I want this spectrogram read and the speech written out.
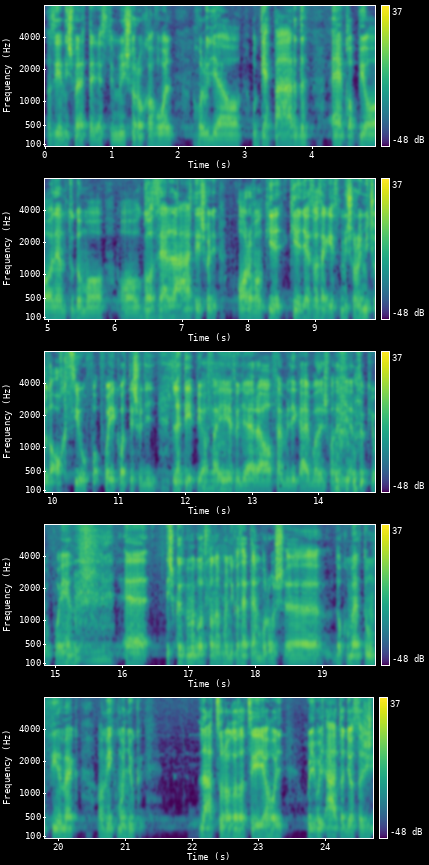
az ilyen ismeretterjesztő műsorok, ahol, ahol ugye a, a gepárd elkapja, nem tudom, a, a gazellát, és hogy arra van kiegyezve az egész műsor, hogy micsoda akció folyik ott, és hogy így letépi a fejét, ugye erre a Family Guy-ban is van egy ilyen tök jó poén és közben meg ott vannak mondjuk az Etenboros ö, dokumentumfilmek, amik mondjuk látszólag az a célja, hogy, hogy, hogy átadja azt az,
